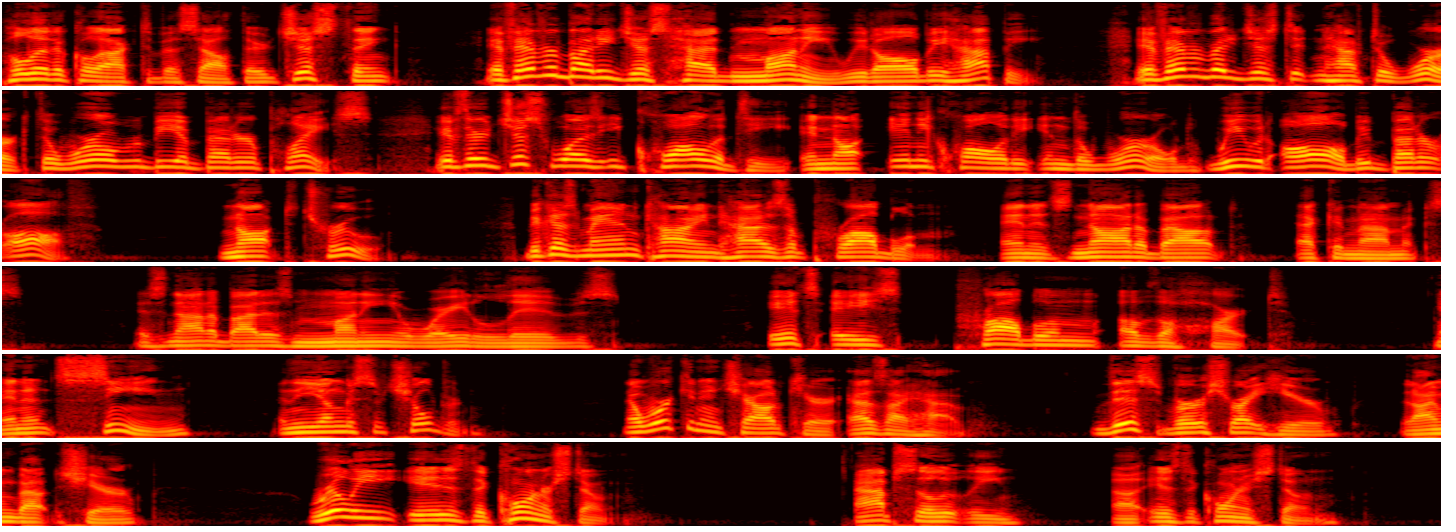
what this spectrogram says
political activists out there just think if everybody just had money, we'd all be happy. If everybody just didn't have to work, the world would be a better place. If there just was equality and not inequality in the world, we would all be better off. Not true. Because mankind has a problem, and it's not about economics. It's not about his money or where he lives. It's a problem of the heart. And it's seen in the youngest of children. Now, working in childcare, as I have, this verse right here that I'm about to share really is the cornerstone. Absolutely uh, is the cornerstone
